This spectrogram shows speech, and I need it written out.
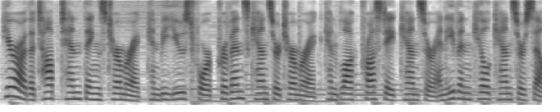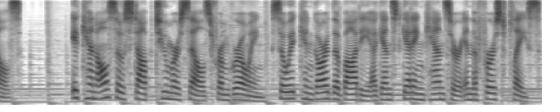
Here are the top 10 things turmeric can be used for. Prevents cancer Turmeric can block prostate cancer and even kill cancer cells. It can also stop tumor cells from growing, so it can guard the body against getting cancer in the first place.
